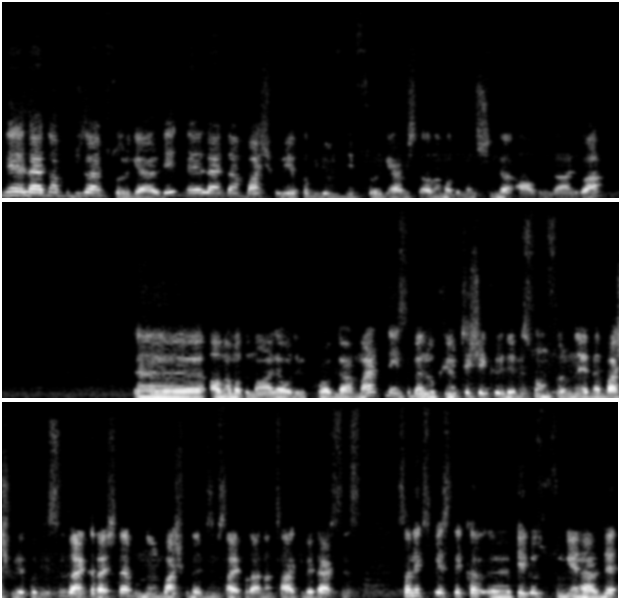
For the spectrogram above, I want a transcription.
nerelerden bu güzel bir soru geldi. Nerelerden başvuru yapabiliyoruz diye bir soru gelmişti. Alamadım onu. Şimdi aldım galiba. Ee, alamadım hala. Orada bir problem var. Neyse ben okuyorum. Teşekkür ederim. Son sorum nereden başvuru yapabilirsiniz? Arkadaşlar bunların başvuruları bizim sayfalardan takip edersiniz. Sun Express'te Pegasus'un genelde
